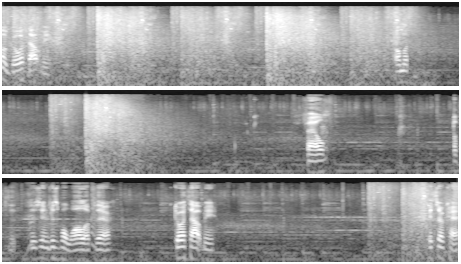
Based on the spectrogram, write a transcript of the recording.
No, go without me. Almost. Fell. Up the, there's an invisible wall up there. Go without me. It's okay.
